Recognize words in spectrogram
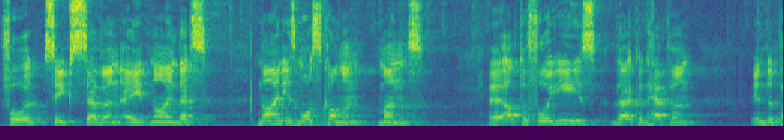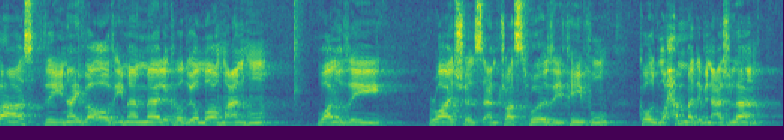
for six, seven, eight, nine. That's nine is most common months. Uh, up to four years, that could happen. In the past, the neighbor of Imam Malik radiallahu anhu, one of the righteous and trustworthy people called Muhammad ibn Ajlan,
